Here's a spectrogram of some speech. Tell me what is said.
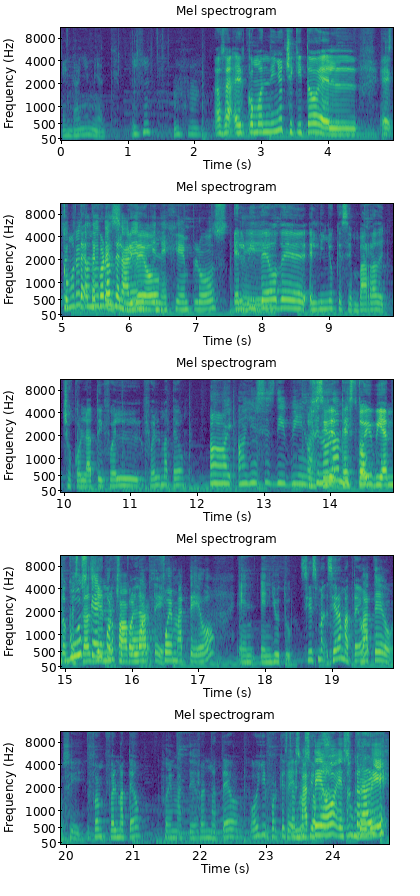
Engaña y miente. O sea, como el niño chiquito, el... Eh, ¿cómo te, acuerdas del video? En, ejemplos. El video del el niño que se embarra de chocolate y fue el, fue el Mateo. Ay, ay, ese es divino. si no te estoy viendo que estás lleno por chocolate. Fue Mateo en, en YouTube. ¿Sí, es, era Mateo? Mateo, sí. ¿Fue, ¿Fue, el Mateo? Fue el Mateo. Fue el Mateo. Oye, ¿por qué estás El Mateo es ah, un bebé.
